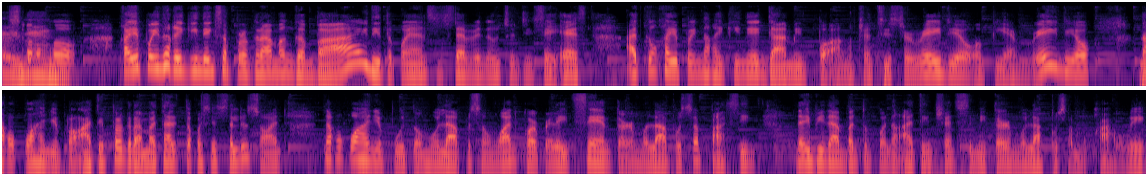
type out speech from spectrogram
Amen. So, kayo po yung nakikinig sa programang Gabay. Dito po yan sa 702 GCS. At kung kayo po yung nakikinig gamit po ang transistor radio o PM radio, nakukuha niyo po ang ating programa. At narito kasi sa Luzon, nakukuha niyo po ito mula po sa One Corporate Center, mula po sa Pasig, na ibinabanto po ng ating transmitter mula po sa Bukawi.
